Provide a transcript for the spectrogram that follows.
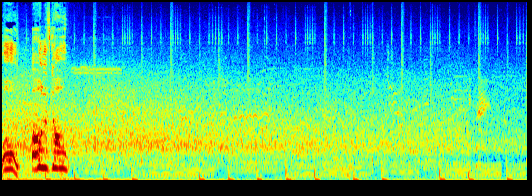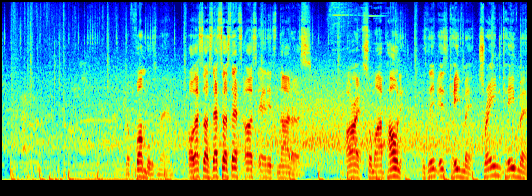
Oh, oh, let's go. That's us, that's us, that's us, and it's not us. All right, so my opponent, his name is Caveman, trained Caveman,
